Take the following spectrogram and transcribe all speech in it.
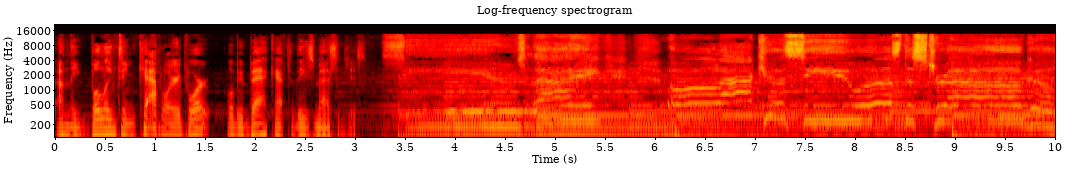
on the Bullington Capital Report. We'll be back after these messages. Seems like all I could see was the struggle.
